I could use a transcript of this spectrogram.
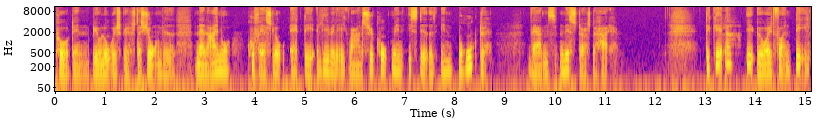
på den biologiske station ved Nanaimo kunne fastslå, at det alligevel ikke var en søko, men i stedet en brugte, verdens næststørste haj. Det gælder i øvrigt for en del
